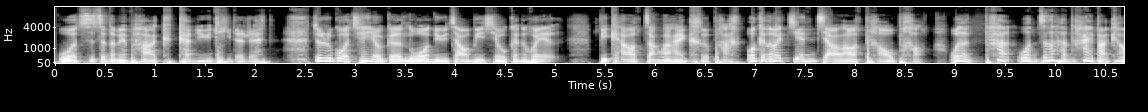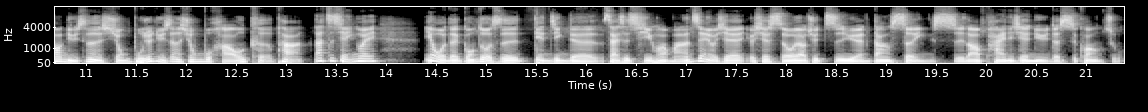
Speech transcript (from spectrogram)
我是真的没办法看女体的人。就如果今天有个裸女在我面前，我可能会比看到蟑螂还可怕。我可能会尖叫，然后逃跑。我很怕，我真的很害怕看到女生的胸部。我觉得女生的胸部好可怕。那之前因为因为我的工作是电竞的赛事企划嘛，那之前有些有些时候要去支援当摄影师，然后拍那些女的实况组，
